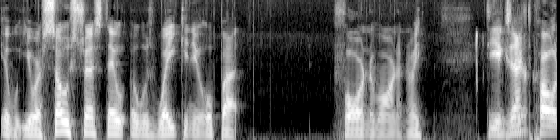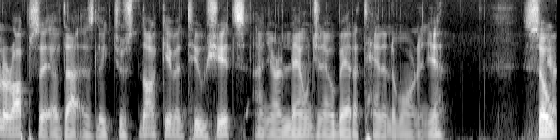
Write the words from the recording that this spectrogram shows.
it, you were so stressed out, it was waking you up at four in the morning, right? The exact polar opposite of that is like just not giving two shits and you're lounging out of bed at 10 in the morning, yeah? So Yeah.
